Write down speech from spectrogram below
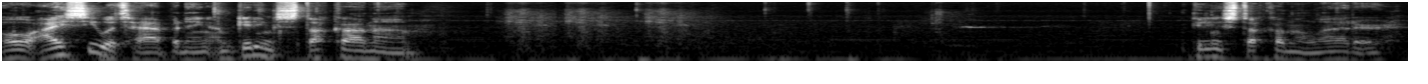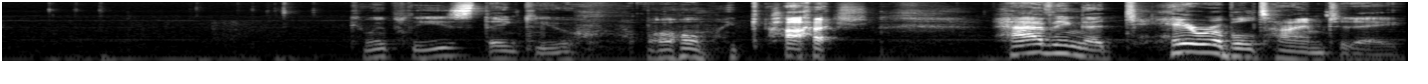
Oh, I see what's happening. I'm getting stuck on a... Um, getting stuck on the ladder. Can we please? Thank you. Oh my gosh. Having a terrible time today.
